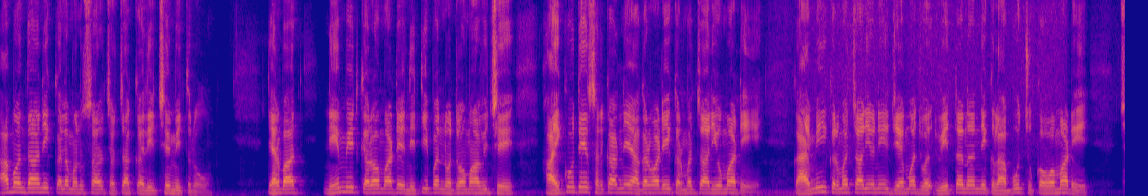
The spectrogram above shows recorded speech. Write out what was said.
આ બંધારણની કલમ અનુસાર ચર્ચા કરી છે મિત્રો. ત્યારબાદ નિયમિત કરવા માટે નીતિ પણ નોંધવામાં આવી છે. હાઈકોર્ટે સરકારને આંગણવાડી કર્મચારીઓ માટે કાયમી કર્મચારીઓની જેમ જ વેતન અને લાભો ચૂકવવા માટે છ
